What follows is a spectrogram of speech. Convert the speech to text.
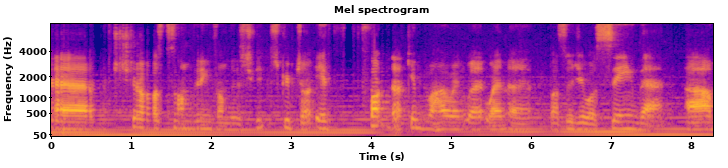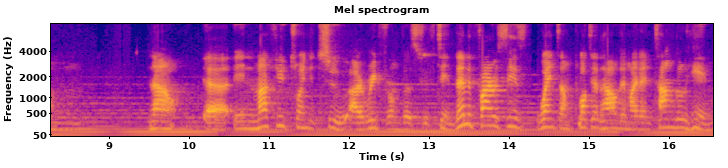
uh, show something from the scripture. A thought that came to my heart when, when uh, Pastor J was saying that. Um, now, uh, in Matthew 22, I read from verse 15. Then the Pharisees went and plotted how they might entangle him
